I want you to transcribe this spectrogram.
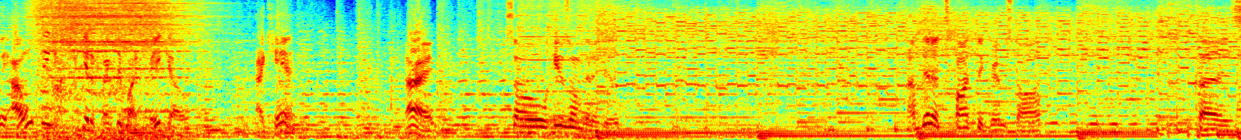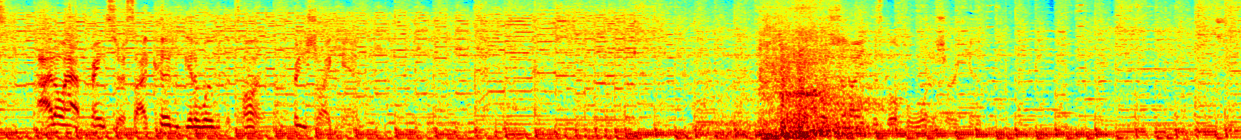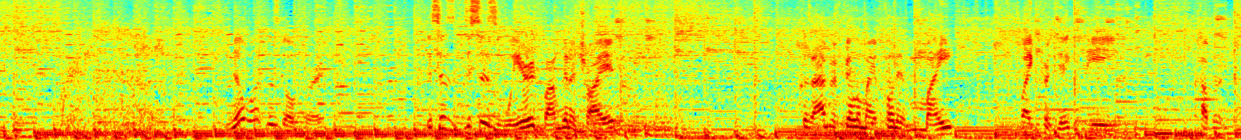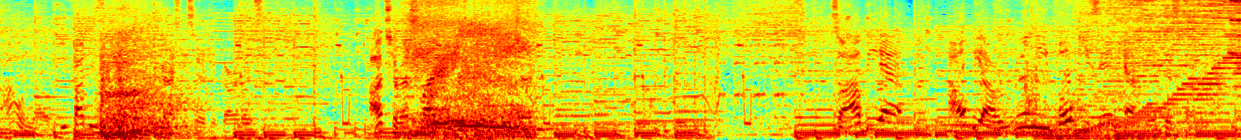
Wait, I don't think I get affected by fake out. I can. Alright. So here's what I'm gonna do. I'm gonna taunt the Grimmsnarl because I don't have Prankster, so I could get away with the taunt. I'm pretty sure I can. Water Shuriken? You know what? Let's go for it. This is this is weird, but I'm gonna try it because I have a feeling my opponent might like predict a cover. I don't know. He probably is going to go Grassy Surge regardless. I'll Terastallize So I'll be at I'll be a really bulky sandcastle at this point.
